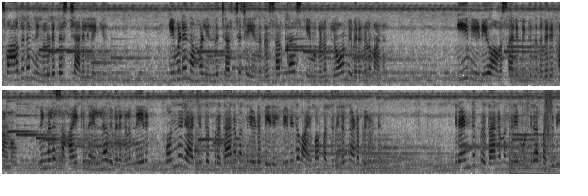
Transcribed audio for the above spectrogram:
സ്വാഗതം നിങ്ങളുടെ ടെസ്റ്റ് ചാനലിലേക്ക്. ഇവിടെ നമ്മൾ ഇന്ന് ചർച്ച ചെയ്യുന്നത് സർക്കാർ സ്കീമുകളും ലോൺ വിവരങ്ങളുമാണ്. ഈ വീഡിയോ അവസാനിപ്പിക്കുന്നത് വരെ കാണൂ. നിങ്ങളെ സഹായിക്കുന്ന എല്ലാ വിവരങ്ങളും നേരി ഒന്ന് രാജ്യത്ത് പ്രധാനമന്ത്രിയുടെ പേരിൽ വിവിധ വായ്പാ പദ്ധതികൾ നടപ്പിലുണ്ട്. രണ്ട് പ്രധാനമന്ത്രി മുദ്ര പദ്ധതി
